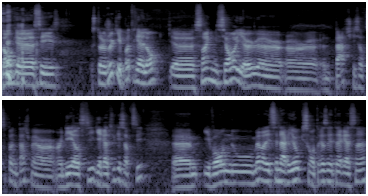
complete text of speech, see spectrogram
Donc, euh, c'est c'est un jeu qui est pas très long. 5 missions, il y a eu un, un- une patch qui est sorti, pas une patch, mais un, DLC gratuit qui est sorti. Euh, ils vont nous mettre dans des scénarios qui sont très intéressants.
